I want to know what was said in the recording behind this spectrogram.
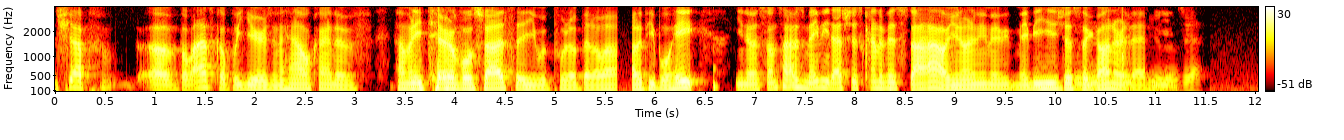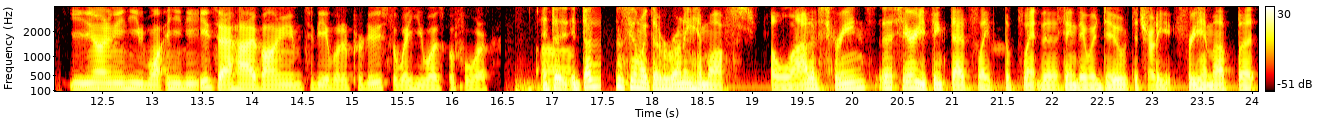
Shep of the last couple of years and how kind of how many terrible shots that he would put up that a lot, a lot of people hate. You know, sometimes maybe that's just kind of his style. You know what I mean? Maybe maybe he's just He a gunner that he, those, yeah. you know what I mean. He want he needs that high volume to be able to produce the way he was before. It, do, Um, it doesn't seem like they're running him off a lot of screens this year. You think that's like the plan, the thing they would do to try to free him up, but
